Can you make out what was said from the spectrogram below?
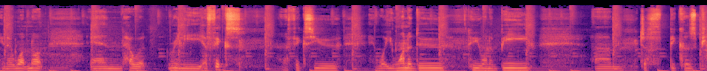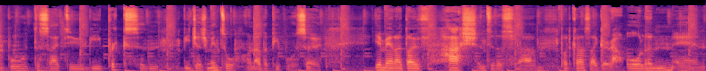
you know whatnot, and how it really affects affects you and what you want to do, who you want to be. Um, just because people decide to be pricks and be judgmental on other people. So, yeah, man, I dive harsh into this um, podcast. I go all in and,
